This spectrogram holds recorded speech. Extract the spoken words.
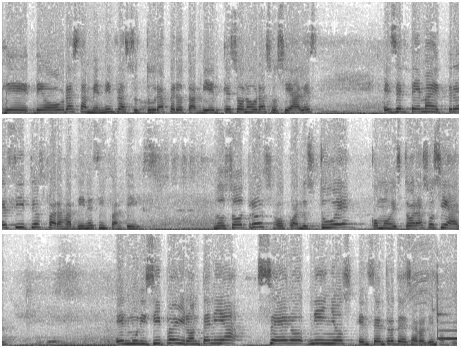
de, obras también de infraestructura, pero también que son obras sociales, es el tema de tres sitios para jardines infantiles. Nosotros, o cuando estuve como gestora social, el municipio de Girón tenía cero niños en centros de desarrollo infantil.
